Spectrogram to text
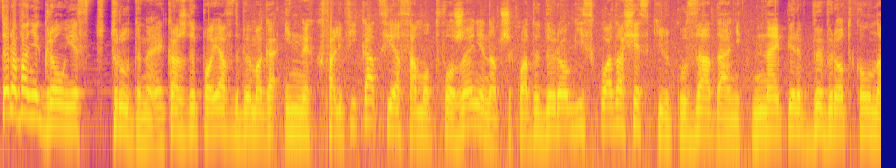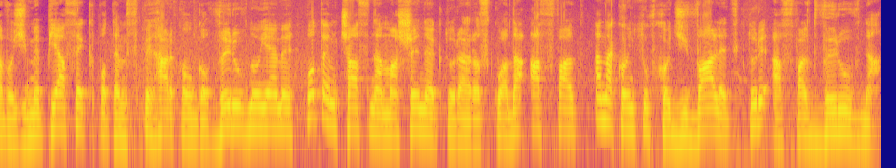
Sterowanie grą jest trudne, każdy pojazd wymaga innych kwalifikacji, a samo tworzenie np. drogi składa się z kilku zadań. Najpierw wywrotką nawozimy piasek, potem spycharką go wyrównujemy, potem czas na maszynę, która rozkłada asfalt, a na końcu wchodzi walec, który asfalt wyrówna.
